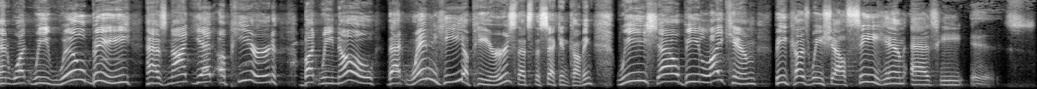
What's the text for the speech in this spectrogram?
and what we will be has not yet appeared, but we know that when he appears, that's the second coming, we shall be like him because we shall see him as he is.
